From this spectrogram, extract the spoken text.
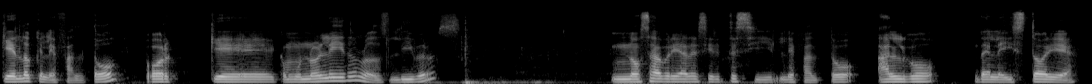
qué es lo que le faltó, porque como no he leído los libros, no sabría decirte si le faltó algo de la historia.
